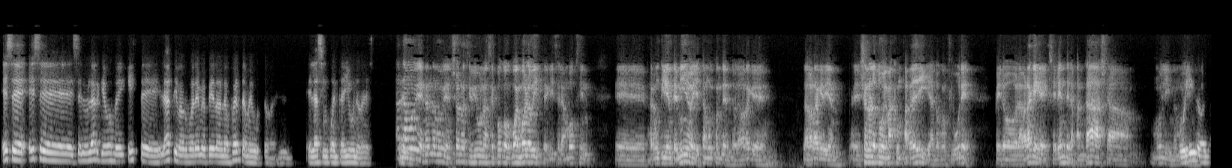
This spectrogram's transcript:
ese, ese celular que vos me dijiste, lástima que por ahí me la oferta, me gustó. El, el A51 es. Anda muy bien, anda muy bien. Yo recibí uno hace poco, bueno, vos lo viste, que hice el unboxing eh, para un cliente mío y está muy contento, la verdad que, la verdad que bien. Eh, yo no lo tuve más que un par de días, lo configuré, pero la verdad que excelente la pantalla, muy lindo, muy fluido. lindo.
